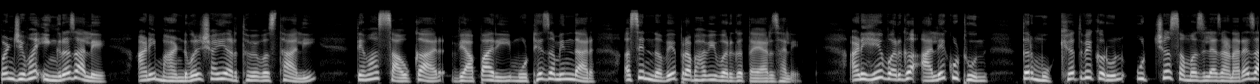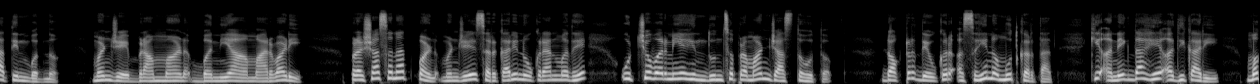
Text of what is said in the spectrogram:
पण जेव्हा इंग्रज आले आणि भांडवलशाही अर्थव्यवस्था आली तेव्हा सावकार व्यापारी मोठे जमीनदार असे नवे प्रभावी वर्ग तयार झाले. आणि हे वर्ग आले कुठून? तर मुख्यत्वे करून उच्च समजल्या जाणाऱ्या जातींमधनं. म्हणजे ब्राह्मण बनिया मारवाडी. प्रशासनात पण म्हणजे सरकारी नोकऱ्यांमध्ये उच्चवर्णीय हिंदूंचं प्रमाण जास्त होतं. डॉक्टर देवकर असंही नमूद करतात की अनेकदा हे अधिकारी मग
